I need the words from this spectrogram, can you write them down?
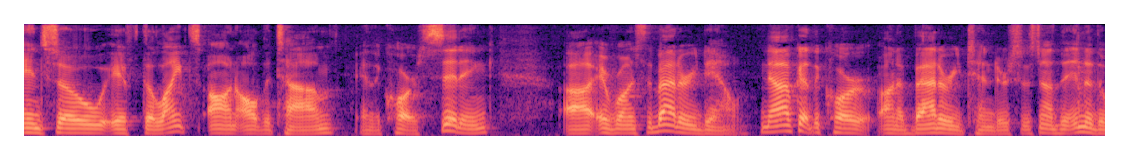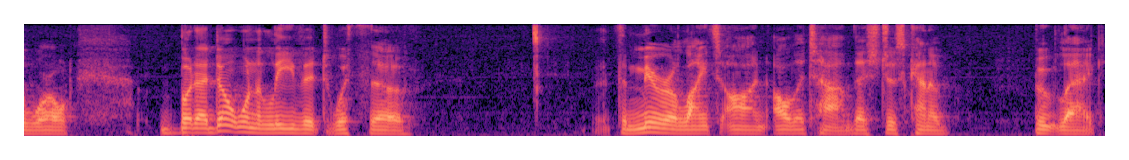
And so if the light's on all the time and the car is sitting, uh, it runs the battery down. Now I've got the car on a battery tender, so it's not the end of the world, but I don't want to leave it with the the mirror lights on all the time. That's just kind of bootleg.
